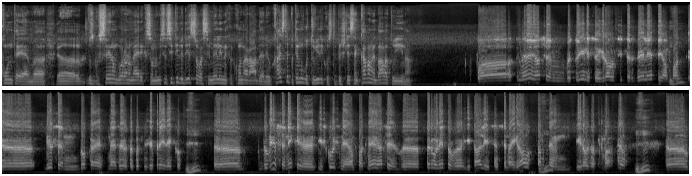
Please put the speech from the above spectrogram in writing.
Kontejem, eh, eh, z Svenom Goranom Eriksonom, mislim, vsi ti ljudje so vas imeli nekako na radarju. Kaj ste potem ugotovili, ko ste prišli sem, kaj vam je dala tujina? Pa, ne jaz sem v tujini sem igral sicer dve leti, ampak uh -huh. uh, bil sem dokaj nezrel, tako sem že prej rekel. Uh -huh. uh, dobil sem neke izkušnje, ampak ne jaz sem prvo leto v Italiji sem se naigral, tam uh -huh. sem igral za primarno. Uh -huh. Uh,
